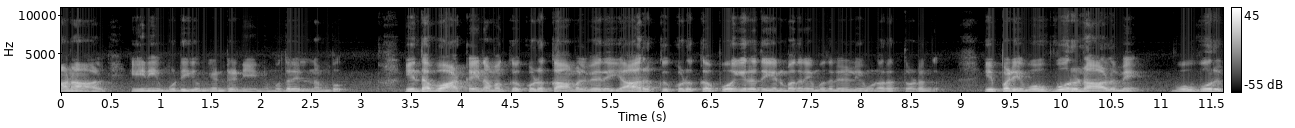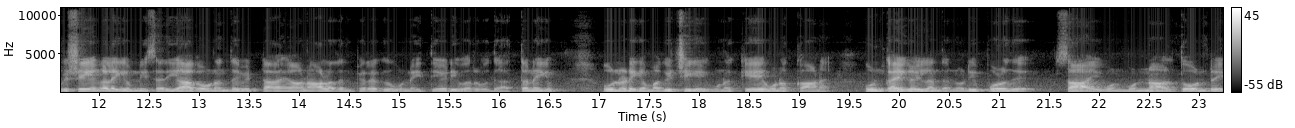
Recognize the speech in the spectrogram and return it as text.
ஆனால் இனி முடியும் என்று நீ முதலில் நம்பு. இந்த வாழ்க்கை நமக்கு கொடுக்காமல் வேறு யாருக்கு கொடுக்க போகிறது என்பதனை முதலில் நீ உணரத் தொடங்கு. இப்படி ஒவ்வொரு நாளுமே ஒவ்வொரு விஷயங்களையும் நீ சரியாக உணர்ந்து விட்டாய் ஆனால் அதன் பிறகு உன்னை தேடி வருவது அத்தனையும் உன்னுடைய மகிழ்ச்சியை உனக்கே உனக்கான. உன் கைகளில் அந்த நொடி பொழுது சாய் உன் முன்னால் தோன்றி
